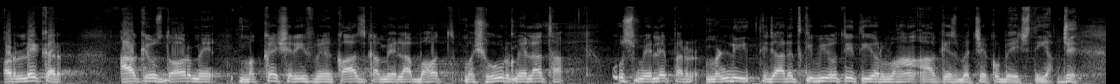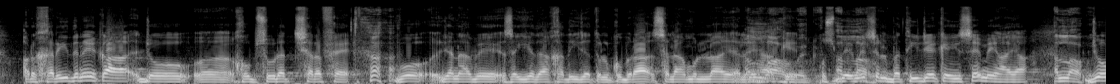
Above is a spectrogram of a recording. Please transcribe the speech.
اور لے کر آ کے اس دور میں مکہ شریف میں قاز کا میلہ بہت مشہور میلہ تھا۔ اس میلے پر منڈی تجارت کی بھی ہوتی تھی اور وہاں آ کے اس بچے کو بیچ دیا۔ جی۔ اور خریدنے کا جو خوبصورت شرف ہے وہ جناب سیدہ خدیجت القبرہ سلام اللہ علیہ کے اس بے مثل بھتیجے کے حصے میں آیا جو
